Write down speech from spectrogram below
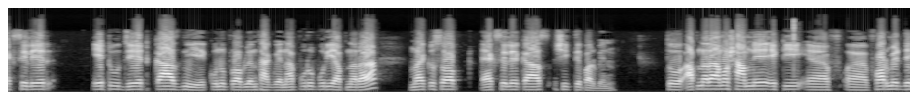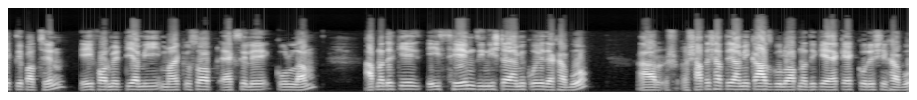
এক্সেলের এ টু জেড কাজ নিয়ে কোনো প্রবলেম থাকবে না। পুরোপুরি আপনারা মাইক্রোসফট এক্সেলের কাজ শিখতে পারবেন। তো আপনারা আমার সামনে একটি ফরম্যাট দেখতে পাচ্ছেন। এই ফরম্যাটটি আমি মাইক্রোসফট এক্সেলে করলাম। আপনাদেরকে এই সেম জিনিসটাই আমি করে দেখাবো। আর সাথে সাথে আমি কাজগুলো আপনাদেরকে এক এক করে শেখাবো।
